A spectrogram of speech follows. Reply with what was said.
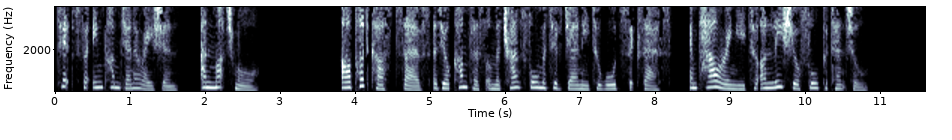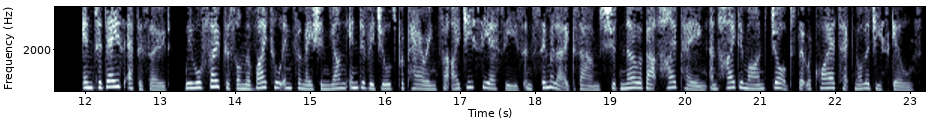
tips for income generation, and much more. Our podcast serves as your compass on the transformative journey towards success, empowering you to unleash your full potential. In today's episode, we will focus on the vital information young individuals preparing for IGCSEs and similar exams should know about high-paying and high-demand jobs that require technology skills,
